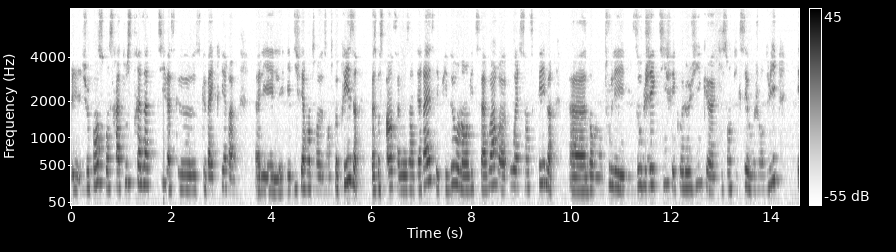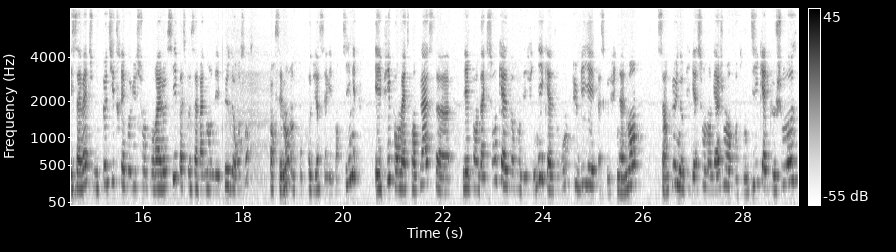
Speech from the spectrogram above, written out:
et je, pense qu'on sera tous très attentifs à ce que, ce que va écrire euh, les, les, différentes entreprises parce que, un, ça nous intéresse et puis deux, on a envie de savoir euh, où elles s'inscrivent euh, dans, tous les objectifs écologiques euh, qui sont fixés aujourd'hui. Et ça va être une petite révolution pour elles aussi parce que ça va demander plus de ressources, forcément, hein, pour produire ces reportings et puis pour mettre en place euh, les plans d'action qu'elles auront définis et qu'elles auront publiés. Parce que finalement, c'est un peu une obligation d'engagement. Quand on dit quelque chose,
